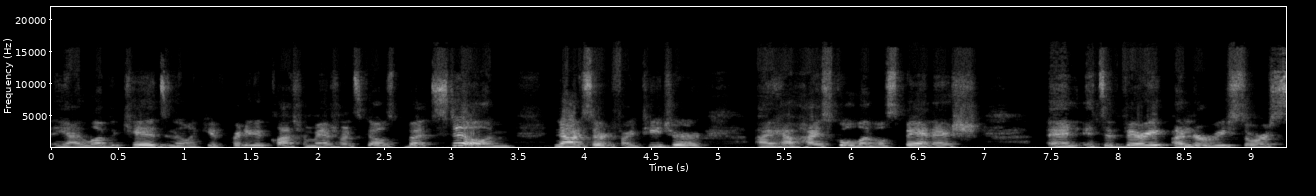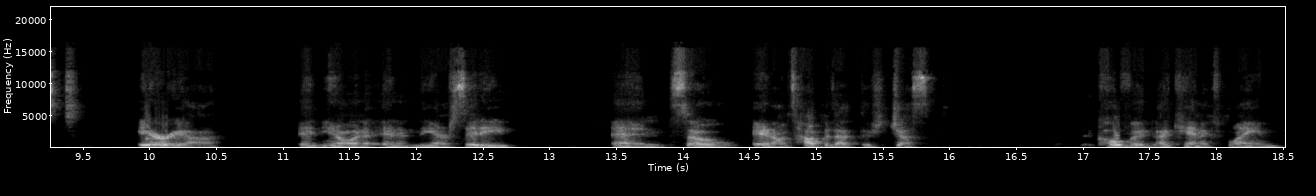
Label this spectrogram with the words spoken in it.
you know, I love the kids, and they're like, "You have pretty good classroom management skills," but still, I'm not a certified teacher. I have high school level Spanish, and it's a very under resourced area, and you know, in, in the inner city, and so, and on top of that, there's just COVID. I can't explain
